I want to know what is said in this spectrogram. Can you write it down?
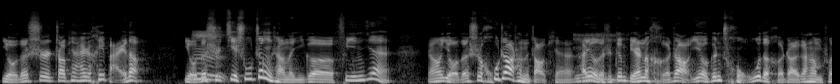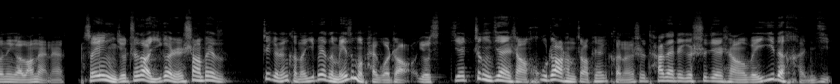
有的是照片还是黑白的，有的是借书证上的一个复印件，然后有的是护照上的照片，还有的是跟别人的合照，也有跟宠物的合照。刚才我们说那个老奶奶，所以你就知道一个人上辈子。这个人可能一辈子没怎么拍过照，有些证件上、护照上的照片可能是他在这个世界上唯一的痕迹。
